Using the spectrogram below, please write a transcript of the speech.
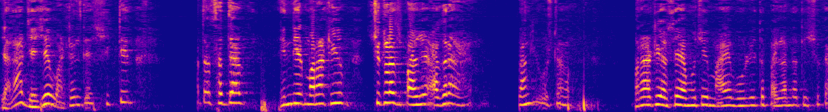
ज्याला जे जे वाटेल ते शिकतील. आता सध्या हिंदी मराठी शिकलंच पाहिजे. आग्रह आहे. चांगली गोष्ट. मराठी असे अमुची माय बोलली तर पहिल्यांदा ती शिका.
